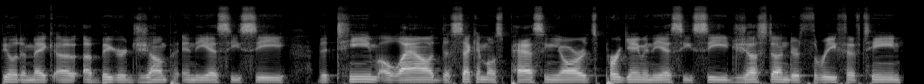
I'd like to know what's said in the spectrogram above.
be able to make a, a bigger jump in the SEC. The team allowed the second most passing yards per game in the SEC, just under 315.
